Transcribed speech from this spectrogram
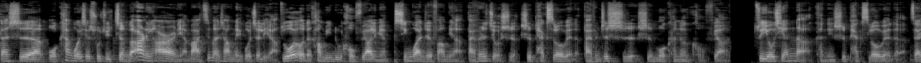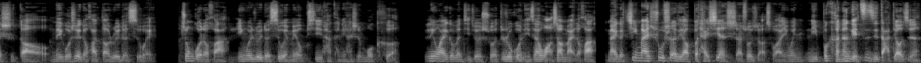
但是我看过一些数据，整个二零二二年吧，基本上美国这里啊，所有的抗病毒口服药里面，新冠这方面啊，百分之九十是 Paxlovid，百分之十是默克那个口服药。最优先的肯定是 Paxlovid，再是到美国这里的话，到瑞德西韦。中国的话，因为瑞德西韦没有批，它肯定还是默克。另外一个问题就是说，如果你在网上买的话，买个静脉注射的药不太现实啊。说句老实话，因为你不可能给自己打吊针，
